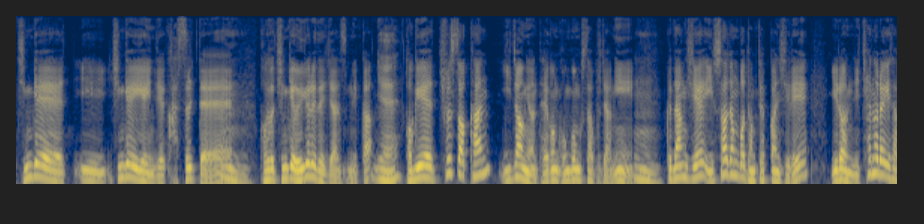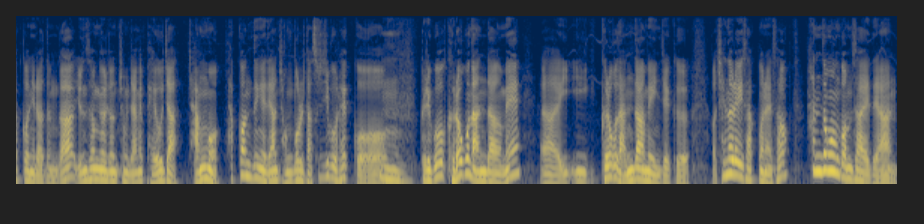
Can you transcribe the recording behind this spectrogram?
징계 이 징계위에 이제 갔을 때 음. 거기서 징계 의결이 되지 않습니까? 예. 거기에 출석한 이정현 대검 공공수사부장이 음. 그 당시에 이 수사정보정책관실이 이런 이 채널 A 사건이라든가 윤석열 전 총장의 배우자, 장모 사건 등에 대한 정보를 다 수집을 했고 음. 그리고 그러고 난 다음에 아, 이, 이 그러고 난 다음에 이제 그 채널 A 사건에서 한동훈 검사에 대한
